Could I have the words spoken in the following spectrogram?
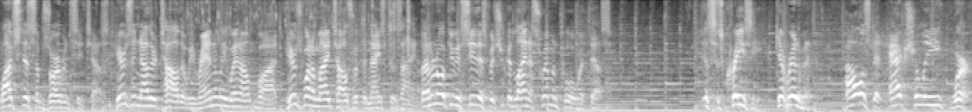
Watch this absorbency test. Here's another towel that we randomly went out and bought. Here's one of my towels with the nice design. I don't know if you can see this, but you could line a swimming pool with this. This is crazy. Get rid of it. Towels that actually work.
